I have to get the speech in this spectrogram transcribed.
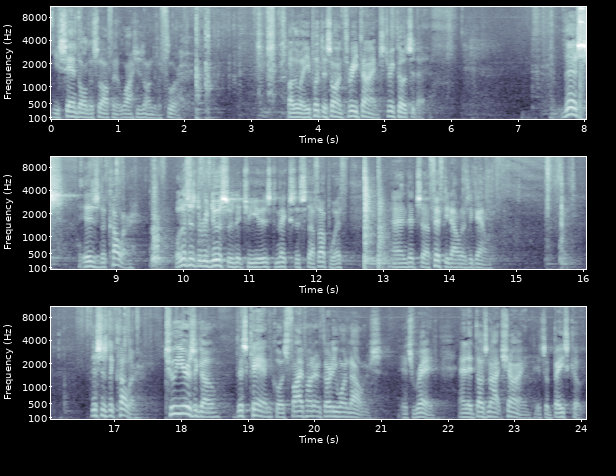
You sand all this off and it washes onto the floor. By the way, you put this on three times, three coats of that. This is the color. Well, this is the reducer that you use to mix this stuff up with, and it's uh, $50 a gallon. This is the color. Two years ago, this can cost $531. It's red, and it does not shine. It's a base coat.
